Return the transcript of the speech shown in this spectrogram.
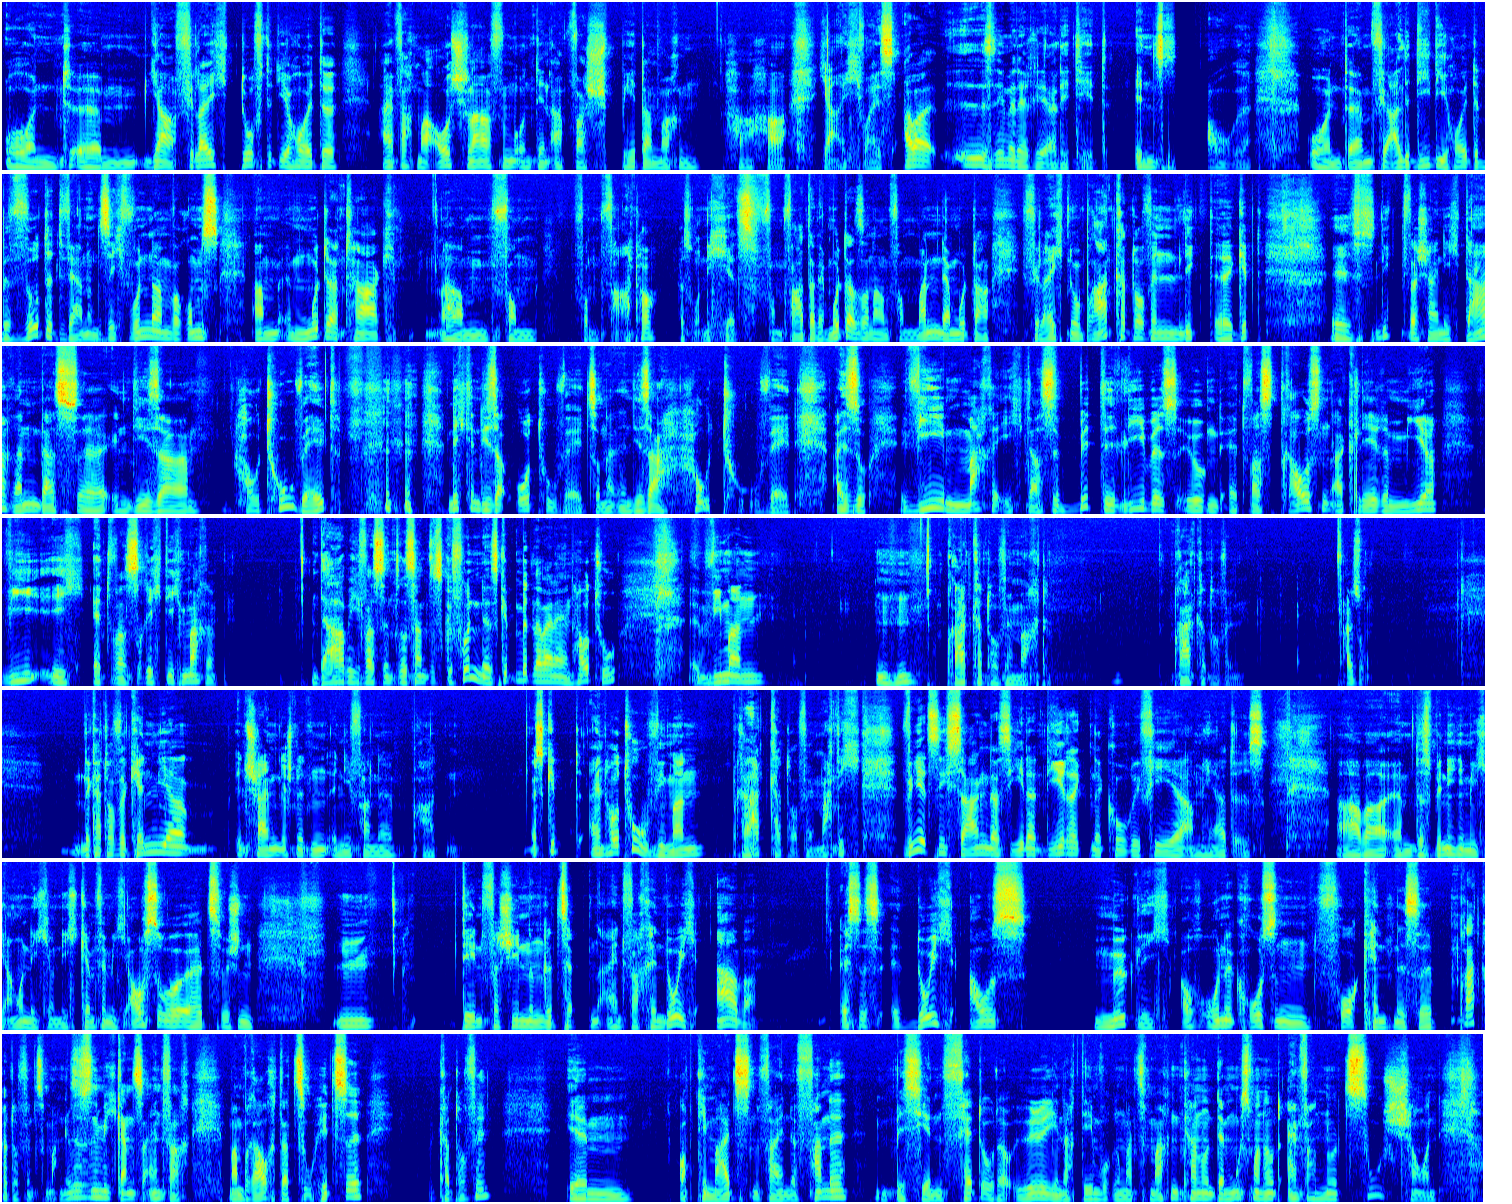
Und ähm, ja, vielleicht durftet ihr heute einfach mal ausschlafen und den Abwasch später machen. Haha. Ja, ich weiß. Aber äh, sehen wir der Realität ins Auge. Und ähm, für alle die, die heute bewirtet werden und sich wundern, warum es am Muttertag ähm, vom, vom Vater, also nicht jetzt vom Vater der Mutter, sondern vom Mann der Mutter vielleicht nur Bratkartoffeln liegt, äh, gibt. Es liegt wahrscheinlich daran, dass äh, in dieser How-To-Welt, nicht in dieser O-To-Welt, sondern in dieser How-To-Welt. Also, wie mache ich das? Bitte, liebes irgendetwas draußen, erkläre mir, wie ich etwas richtig mache. Da habe ich was Interessantes gefunden. Es gibt mittlerweile ein How-To, wie man mh, Bratkartoffeln macht. Bratkartoffeln. Also, eine Kartoffel kennen wir, in Scheiben geschnitten in die Pfanne braten. Es gibt ein How-To, wie man Bratkartoffeln macht. Ich will jetzt nicht sagen, dass jeder direkt eine Koryphäe am Herd ist. Aber ähm, das bin ich nämlich auch nicht. Und ich kämpfe mich auch so äh, zwischen mh, hm, den verschiedenen Rezepten einfach hindurch. Aber es ist äh, durchaus möglich, auch ohne großen Vorkenntnisse Bratkartoffeln zu machen. Es ist nämlich ganz einfach. Man braucht dazu Hitze, Kartoffeln, im optimalsten Fall eine Pfanne, ein bisschen Fett oder Öl, je nachdem, worin man es machen kann. Und dann muss man halt einfach nur zuschauen.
